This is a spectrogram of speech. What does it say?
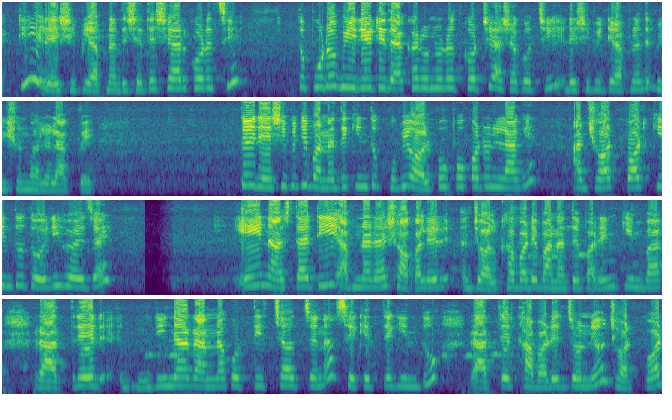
একটি রেসিপি আপনাদের সাথে শেয়ার করেছি। তো পুরো ভিডিওটি দেখার অনুরোধ করছি, আশা করছি রেসিপিটি আপনাদের ভীষণ ভালো লাগবে। তো এই রেসিপিটি বানাতে কিন্তু খুবই অল্প উপকরণ লাগে আর ঝটপট কিন্তু তৈরি হয়ে যায়। এই নাস্তাটি আপনারা সকালের জলখাবারে বানাতে পারেন কিংবা রাত্রের ডিনার রান্না করতে ইচ্ছা হচ্ছে না, সেক্ষেত্রে কিন্তু রাত্রের খাবারের জন্যও ঝটপট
